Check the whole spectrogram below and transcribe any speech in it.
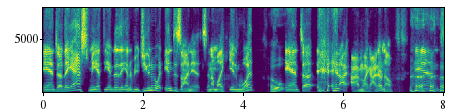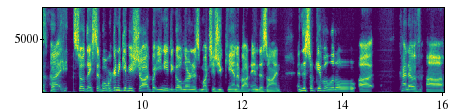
And uh, they asked me at the end of the interview, Do you know what InDesign is? And I'm like, In what? Oh, and uh, and I, I'm like, I don't know. And uh, so they said, well, we're going to give you a shot, but you need to go learn as much as you can about InDesign, and this will give a little uh, kind of uh,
